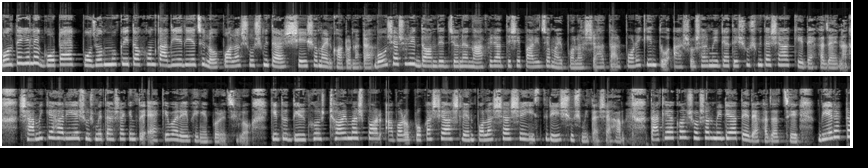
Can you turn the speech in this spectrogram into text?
বলতে গেলে গোটা এক প্রজন্মকেই তখন কাঁদিয়ে দিয়েছিল পলাশ সুস্মিতার সেই সময়ের ঘটনাটা। বউ শাশুড়ির দ্বন্দ্বের জন্য না ফেরার দেশে পাড়ি জমায় পলাশ সাহা। তারপরে কিন্তু আর সোশ্যাল মিডিয়াতে সুস্মিতা সাহাকে দেখা যায় না। স্বামীকে হারিয়ে সুস্মিতা সাহা কিন্তু একেবারে ভেঙে পড়েছিল। কিন্তু দীর্ঘ ছয় মাস পর আবারও প্রকাশ্যে আসলেন পলাশ সাহার সেই স্ত্রী সুস্মিতা সাহা। তাকে এখন সোশ্যাল মিডিয়াতে দেখা যাচ্ছে। বিয়ের একটা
